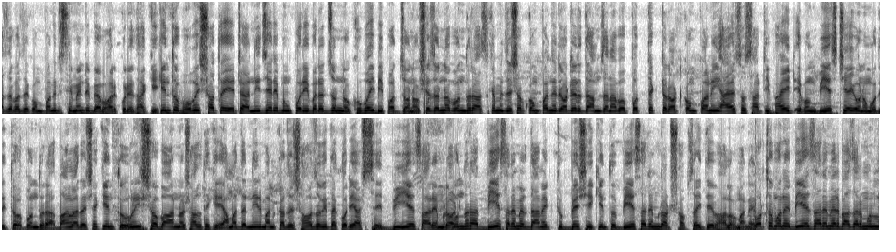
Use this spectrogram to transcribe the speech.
আজে বাজে কোম্পানির সিমেন্ট ব্যবহার করে থাকি। কিন্তু ভবিষ্যতে এটা নিজের এবং পরিবারের জন্য খুবই বিপজ্জনক। সেজন্য বন্ধুরা, আজকে আমি যেসব কোম্পানির রডের দাম জানাব, প্রত্যেকটা রড কোম্পানি আইএসও সার্টিফাইড এবং বিএসটিআই অনুমোদিত। বন্ধুরা, বাংলাদেশে কিন্তু উনিশশো সাল থেকে আমাদের নির্মাণ কাজে সহযোগিতা করে আসছে বিএসআরএম রড। বন্ধুরা, বিএসআরএম এর দাম একটু বেশি, কিন্তু বিএসআরএম রড সবচাইতে ভালো মানে বর্তমানে বিএসআরএম এর বাজার মূল্য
